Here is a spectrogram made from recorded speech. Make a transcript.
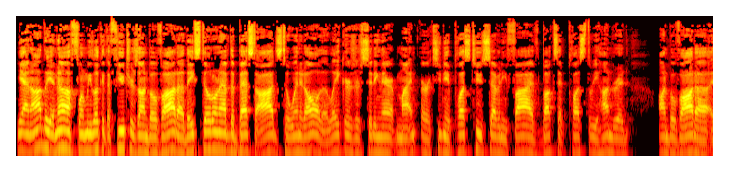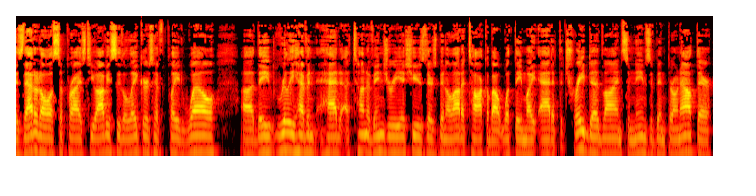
Yeah, and oddly enough, when we look at the futures on Bovada, they still don't have the best odds to win it all. The Lakers are sitting there at mine, or excuse me, plus two seventy five, Bucks at plus three hundred on Bovada. Is that at all a surprise to you? Obviously, the Lakers have played well. Uh, they really haven't had a ton of injury issues. There's been a lot of talk about what they might add at the trade deadline. Some names have been thrown out there,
